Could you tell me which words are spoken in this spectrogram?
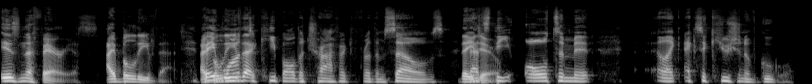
is nefarious. I believe that. I They believe want that to keep all the traffic for themselves. They That's do. the ultimate like execution of Google,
